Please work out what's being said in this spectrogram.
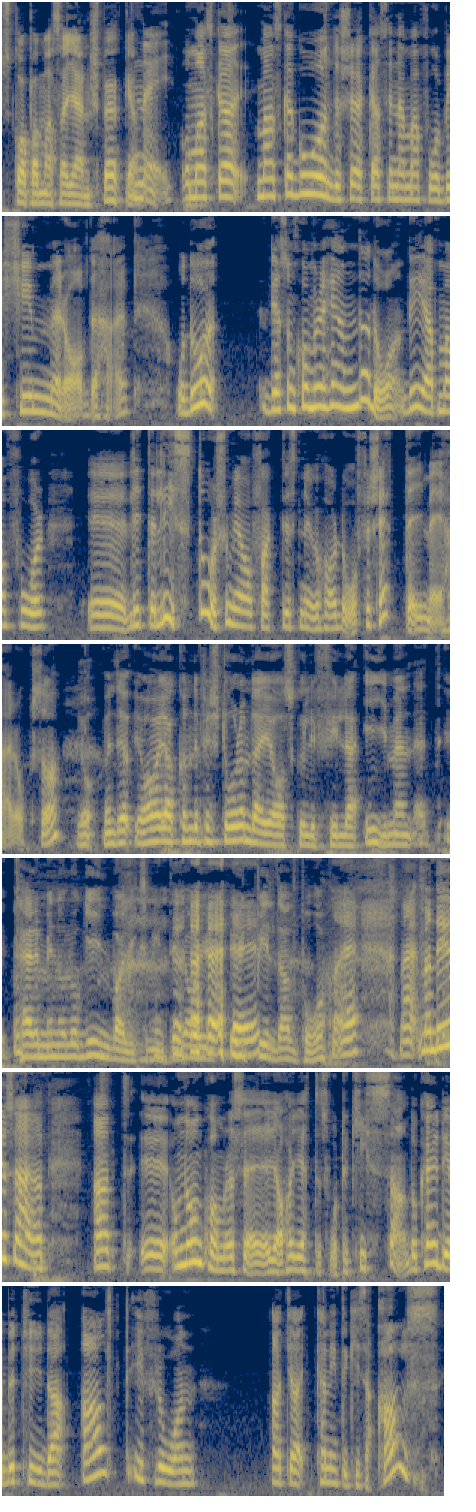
skapa massa hjärnspöken. Nej, och man ska, man ska gå och undersöka sig när man får bekymmer av det här. Och då, det som kommer att hända då det är att man får eh, lite listor som jag faktiskt nu har då försett dig med här också. Ja, men det, ja, jag kunde förstå dem där jag skulle fylla i men terminologin var liksom inte jag är utbildad på. Nej, nej, men det är ju så här att att eh, om någon kommer och säger jag har jättesvårt att kissa, då kan ju det betyda allt ifrån att jag kan inte kissa alls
